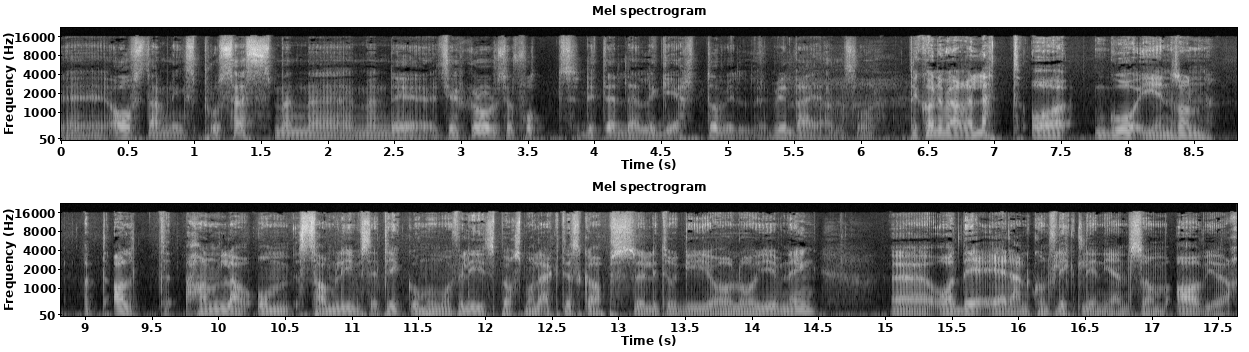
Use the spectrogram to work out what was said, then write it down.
eh, avstemningsprosess, men, men det er Kirkerådet som har fått dette delegert. og vil, vil de gjerne svare. Det kan jo være lett å gå i en sånn at alt handler om samlivsetikk, om homofilispørsmål, ekteskapsliturgi og lovgivning. Uh, og det er den konfliktlinjen som avgjør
